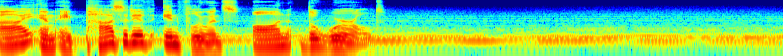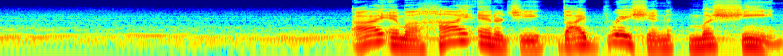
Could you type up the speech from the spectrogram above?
I am a positive influence on the world. I am a high energy vibration machine.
